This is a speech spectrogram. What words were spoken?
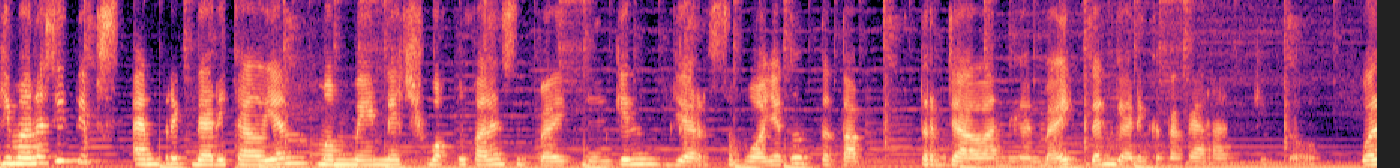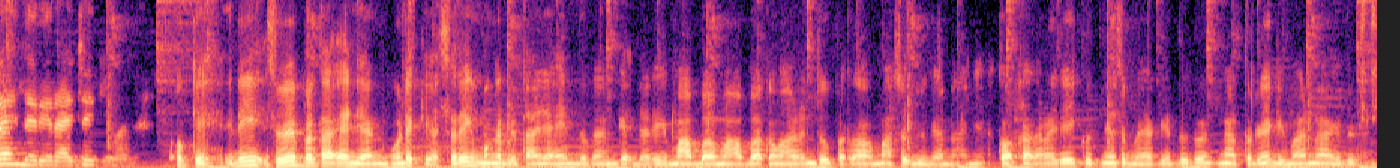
gimana sih tips and trick dari kalian memanage waktu kalian sebaik mungkin biar semuanya tuh tetap terjalan dengan baik dan gak ada keteteran gitu? Boleh dari Raja gimana? Oke, ini sebenarnya pertanyaan yang unik ya. Sering banget ditanyain tuh kan kayak dari maba-maba kemarin tuh pertama masuk juga nanya, kok Kak Raja ikutnya sebanyak itu tuh ngaturnya gimana gitu kan.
